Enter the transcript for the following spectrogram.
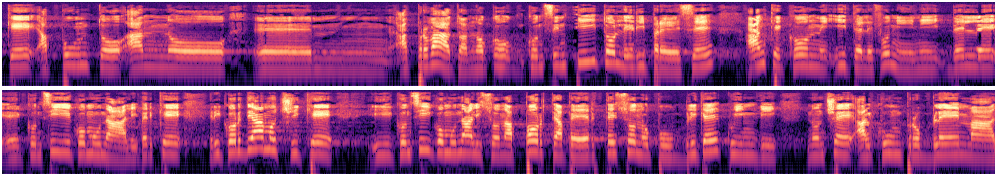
che appunto hanno ehm, approvato, hanno co consentito le riprese anche con i telefonini dei eh, consigli comunali perché ricordiamoci che i consigli comunali sono a porte aperte, sono pubbliche, quindi non c'è alcun problema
